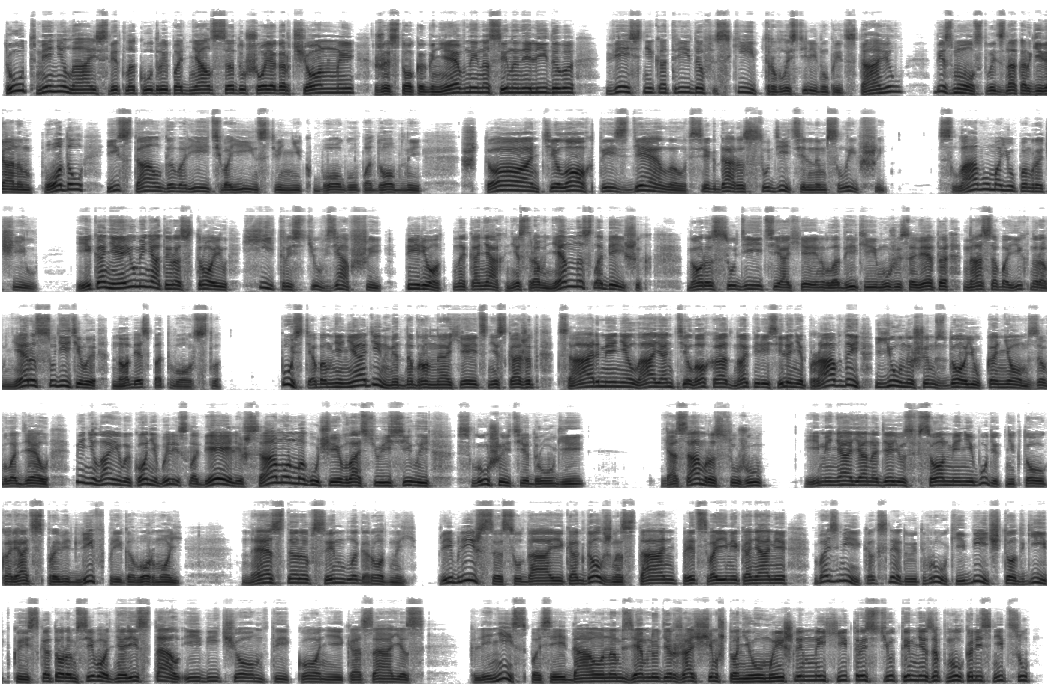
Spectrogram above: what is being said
Тут Менелай светлокудрый поднялся, душой огорченный, жестоко гневный на сына Нелидова, вестник Атридов скиптр властелину представил, безмолвствовать знак аргивянам подал и стал говорить воинственник Богу подобный. Что, антилох, ты сделал, всегда рассудительным слывший? Славу мою помрачил, и коней у меня ты расстроил, хитростью взявший вперед на конях несравненно слабейших. Но рассудите, Ахеин, владыки и мужи совета, нас обоих наравне рассудите вы, но без потворства. Пусть обо мне ни один меднобронный ахеец не скажет, царь Менелай Антилоха одной пересилене правдой юношем сдою конем завладел. Менелаевы кони были слабее, лишь сам он могучей властью и силой. Слушайте, други, я сам рассужу, и меня, я надеюсь, в сонме не будет никто укорять, справедлив приговор мой. Несторов сын благородный, Приближься сюда и, как должно, стань пред своими конями, возьми, как следует, в руки бич тот гибкий, с которым сегодня ристал, и бичом ты, коней касаясь, клянись Посейдаоном землю держащим, что неумышленной хитростью ты мне запнул колесницу —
